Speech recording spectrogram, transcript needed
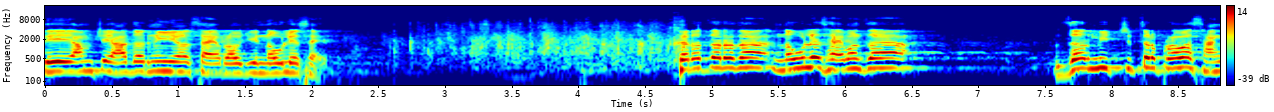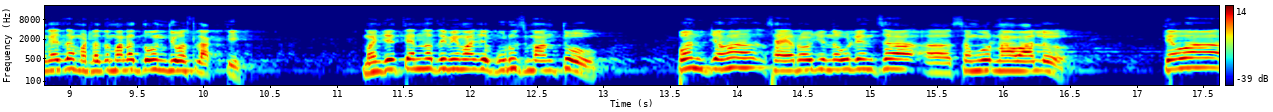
ते आमचे आदरणीय साहेबरावजी नवले साहेब. खरं तर आता नवले साहेबांचा जर मी चित्रप्रवास सांगायचा म्हटलं तर मला दोन दिवस लागतील. म्हणजे त्यांना तर मी माझे गुरुच मानतो. पण जेव्हा साहेबरावजी नवलेंचा समोर नाव आलं तेव्हा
